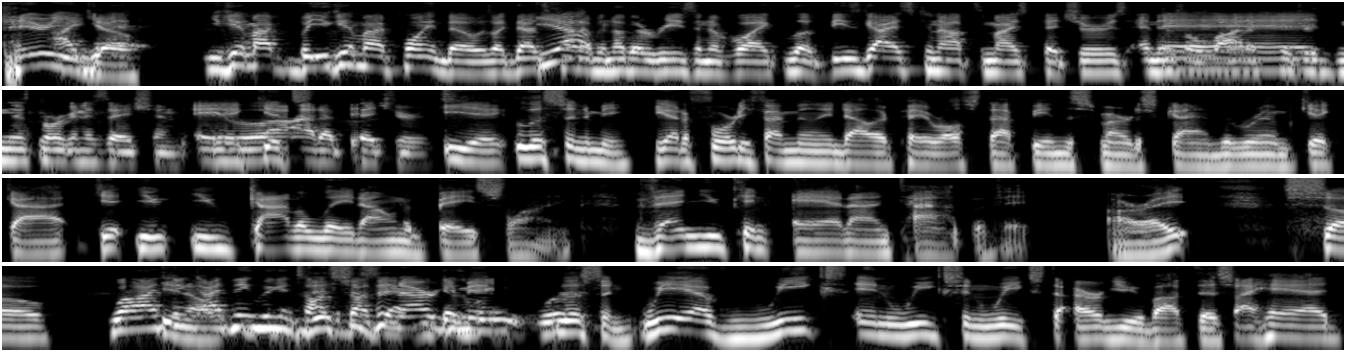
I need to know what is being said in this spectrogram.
there you I go. You get my, but you get my point though. Is like that's kind of another reason of like, look, these guys can optimize pitchers, and there's and a lot of pitchers in this organization. A lot gets, of pitchers. Yeah, listen to me. You got a forty-five million dollar payroll. Stop being the smartest guy in the room. Get got get you. You got to lay down a baseline. Then you can add on top of it. All right. So well, I think you know, I think we can talk about this is an argument. We, listen, we have weeks and weeks and weeks to argue about this. I had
